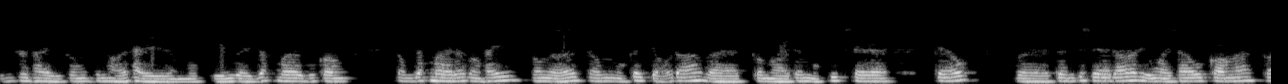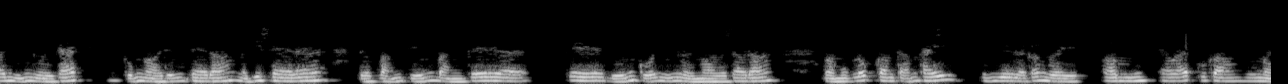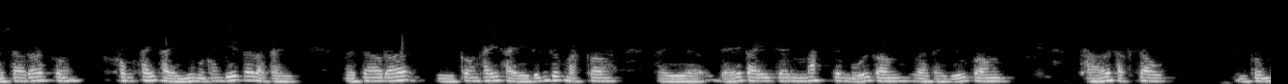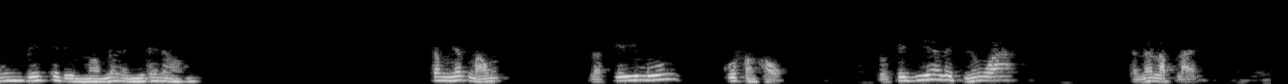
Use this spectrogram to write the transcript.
Kính thưa Thầy, con xin hỏi Thầy một chuyện về giấc mơ của con. Trong giấc mơ đó con thấy con ở trong một cái chỗ đó và con ngồi trên một chiếc xe kéo. Và trên cái xe đó thì ngoài sau con á, có những người khác cũng ngồi trên xe đó. Mà chiếc xe đó được vận chuyển bằng cái cái điểm của những người ngồi vào sau đó. Và một lúc con cảm thấy cũng như là có người ôm eo ếch của con nhưng mà sau đó con không thấy thầy nhưng mà con biết đó là thầy rồi sau đó thì con thấy thầy đứng trước mặt con, thầy ờ, để tay trên mắt, trên mũi con và thầy giữ con thở thật sâu. Thì con muốn biết cái điềm mộng đó là như thế nào? Trong giấc mộng là cái ý muốn của phần hồn, rồi cái vía nó chuyển qua thì nó lặp lại,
